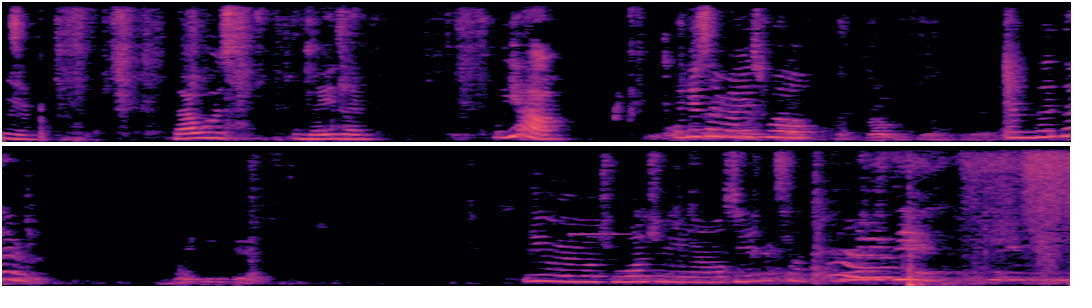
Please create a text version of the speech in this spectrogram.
Hmm. That was amazing. Well, yeah. I guess I might as well end it there. Thank you very much for watching, and I'll see you next time.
